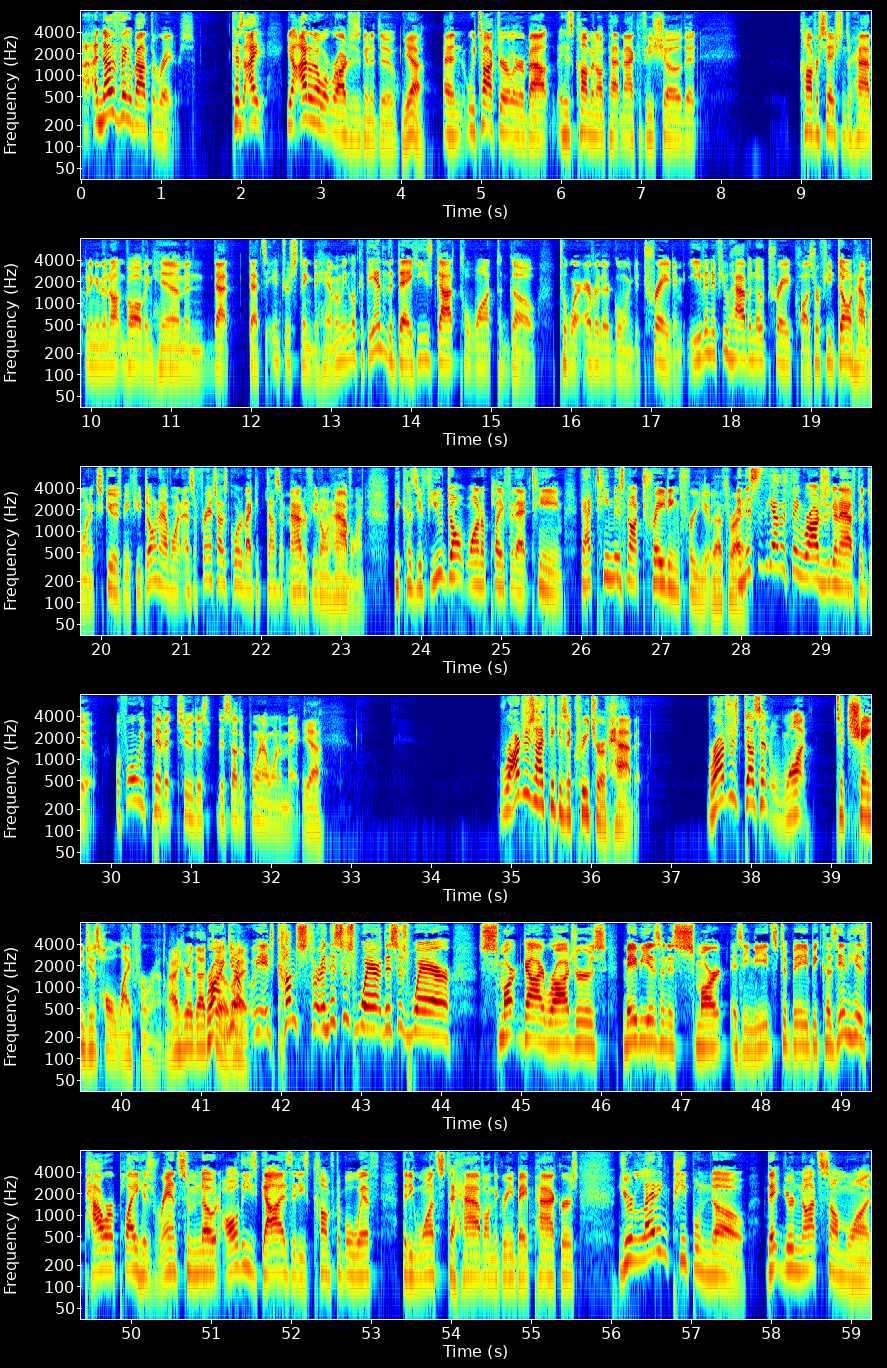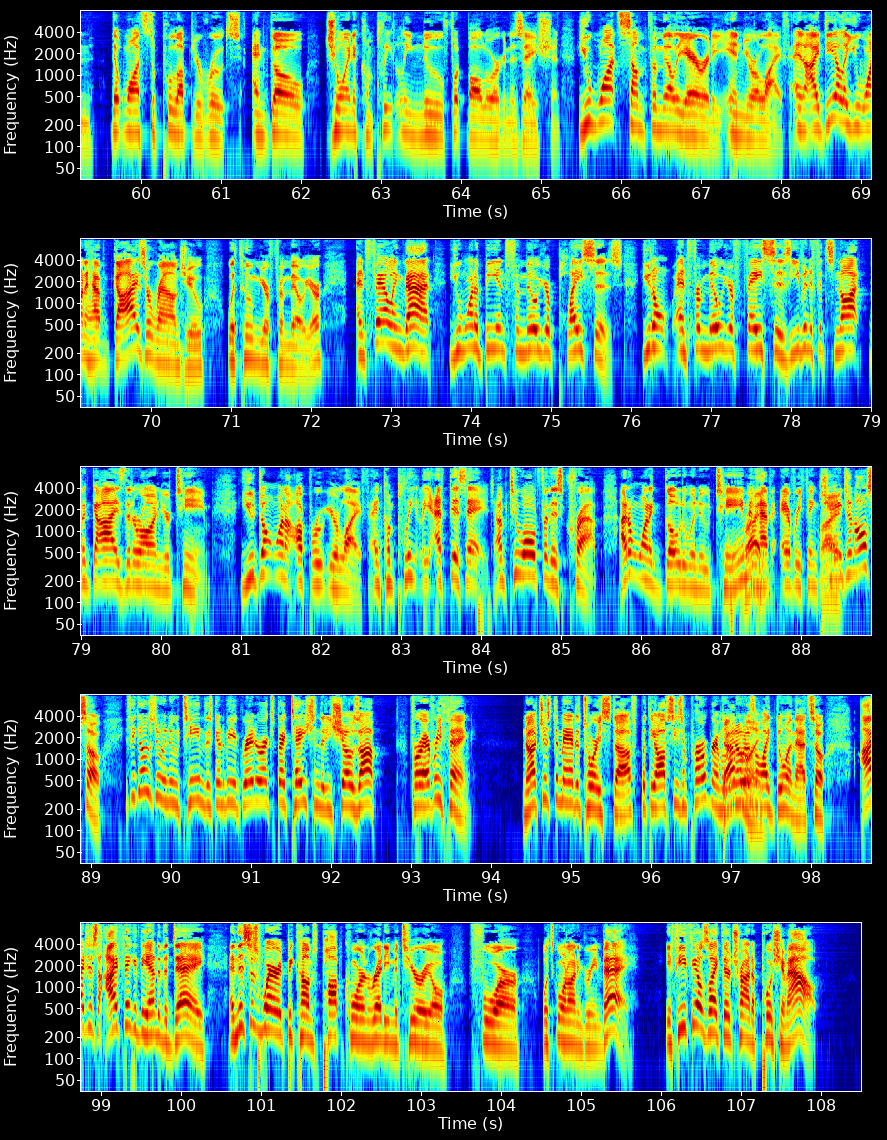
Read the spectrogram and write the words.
another thing about the Raiders, because I, you know, I don't know what Rodgers is going to do. Yeah. And we talked earlier about his comment on Pat McAfee's show that conversations are happening and they're not involving him, and that that's interesting to him. I mean, look, at the end of the day, he's got to want to go to wherever they're going to trade him. Even if you have a no trade clause, or if you don't have one, excuse me, if you don't have one, as a franchise quarterback, it doesn't matter if you don't have one. Because if you don't want to play for that team, that team is not trading for you. That's right. And this is the other thing Rodgers is going to have to do. Before we pivot to this this other point I want to make. Yeah. Rodgers, I think, is a creature of habit. Rodgers doesn't want to change his whole life around. I hear that right, too. You right. Know, it comes through, and this is where this is where smart guy Rodgers maybe isn't as smart as he needs to be because in his power play, his ransom note, all these guys that he's comfortable with that he wants to have on the Green Bay Packers, you're letting people know that you're not someone that wants to pull up your roots and go join a completely new football organization. You want some familiarity in your life. And ideally, you want to have guys around you with whom you're familiar. And failing that, you want to be in familiar places. You don't and familiar faces even if it's not the guys that are on your team. You don't want to uproot your life and completely at this age. I'm too old for this crap. I don't want to go to a new team right. and have everything change. Right. And also, if he goes to a new team, there's going to be a greater expectation that he shows up for everything. Not just the mandatory stuff, but the offseason program. Definitely. We know he doesn't like doing that. So I just I think at the end of the day, and this is where it becomes popcorn ready material for what's going on in Green Bay. If he feels like they're trying to push him out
